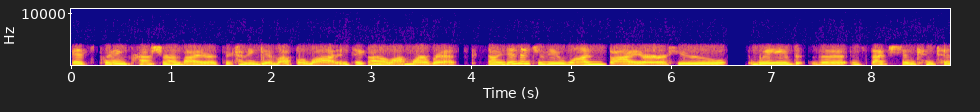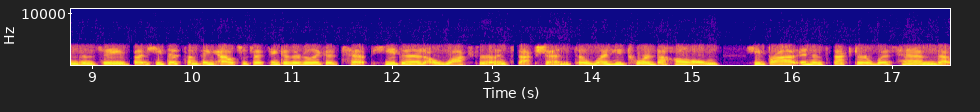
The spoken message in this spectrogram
it's putting pressure on buyers to kind of give up a lot and take on a lot more risk. Now, I did interview one buyer who waived the inspection contingency, but he did something else, which I think is a really good tip. He did a walkthrough inspection. So when he toured the home, he brought an inspector with him that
